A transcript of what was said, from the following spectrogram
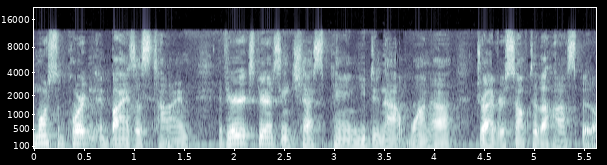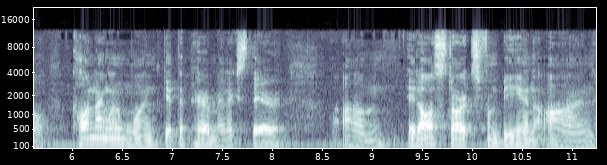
Most important, it buys us time. If you're experiencing chest pain, you do not want to drive yourself to the hospital. Call 911, get the paramedics there. Um, it all starts from being on,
